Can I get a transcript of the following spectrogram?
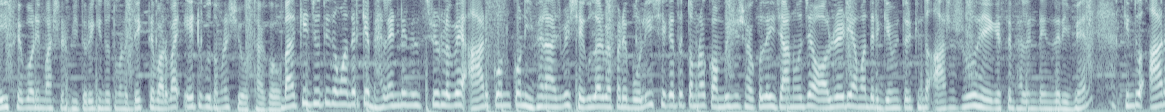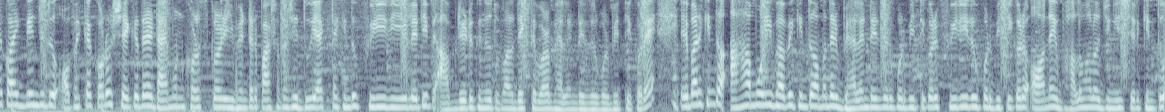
এই ফেব্রুয়ারি মাসের ভিতরে কিন্তু তোমরা দেখতে পারবা, এটুকু তোমরা শিওর থাকো। বাকি যদি তোমাদেরকে ভ্যালেন্টাইন্স স্পেশাল ভাবে আর কোন কোন ইভেন্ট আসবে সেগুলোর ব্যাপারে বলি, সেক্ষেত্রে তোমরা কম বেশি সকলেই জানো যে অলরেডি আমাদের গেমের কিন্তু আসা শুরু হয়ে গেছে ভ্যালেন্টাইন্সের ইভেন্ট কিন্তু আর কয়েকদিন যদি অপেক্ষা করো, সেক্ষেত্রে ডায়মন্ড খরচ করার ইভেন্টের পাশাপাশি দুই একটা কিন্তু ফ্রি রিলেটিভ আপডেটও কিন্তু তোমরা দেখতে পারো ভ্যালেন্টাইন্সের উপর ভিত্তি করে। এবার কিন্তু আহামরিভাবে কিন্তু আমাদের ভ্যালেন্টাইন্সের উপর ভিত্তি করে ফ্রির উপর ভিত্তি করে অনেক ভালো ভালো জিনিসের কিন্তু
